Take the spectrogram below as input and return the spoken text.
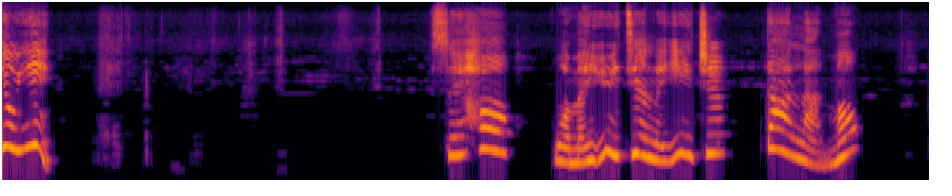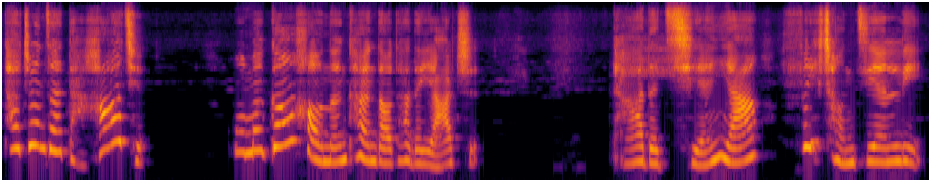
又硬。随后，我们遇见了一只大懒猫，它正在打哈欠。我们刚好能看到它的牙齿，它的前牙非常尖利。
